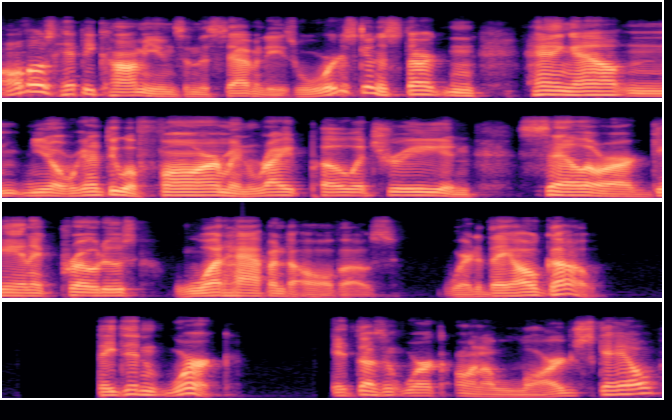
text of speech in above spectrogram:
All those hippie communes in the '70s. Where we're just going to start and hang out, and you know we're going to do a farm and write poetry and sell our organic produce. What happened to all those? Where did they all go? they didn't work. It doesn't work on a large scale.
